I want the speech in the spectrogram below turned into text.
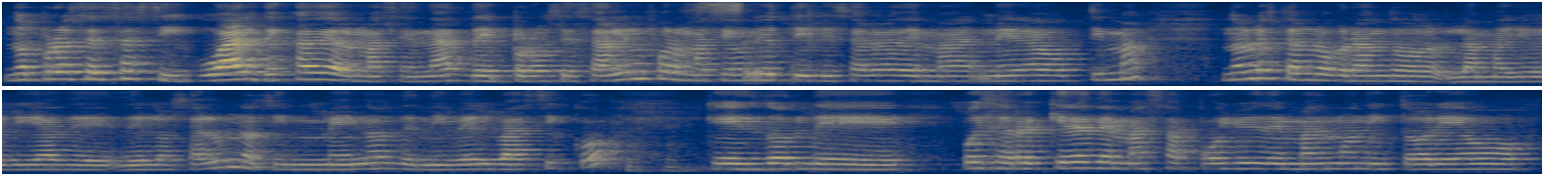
no procesas igual, deja de almacenar, de procesar la información y utilizarla de manera óptima, no lo están logrando la mayoría de, de los alumnos y menos de nivel básico, que es donde pues se requiere de más apoyo y de más monitoreo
